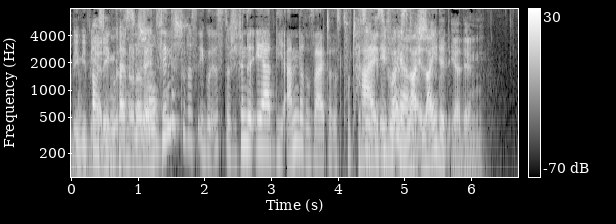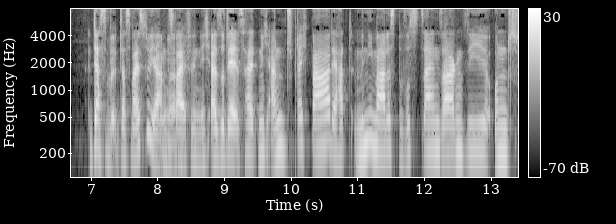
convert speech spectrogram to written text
irgendwie beerdigen können oder so. Findest du das egoistisch? Ich finde eher, die andere Seite ist total ist Frage, egoistisch. le leidet er denn? Das, das weißt du ja im Ja. Zweifel nicht. Also der ist halt nicht ansprechbar, der hat minimales Bewusstsein, sagen sie, und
